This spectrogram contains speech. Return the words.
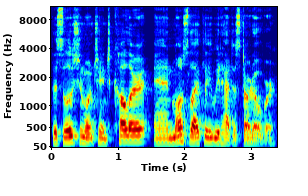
The solution won't change color, and most likely we'd have to start over.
